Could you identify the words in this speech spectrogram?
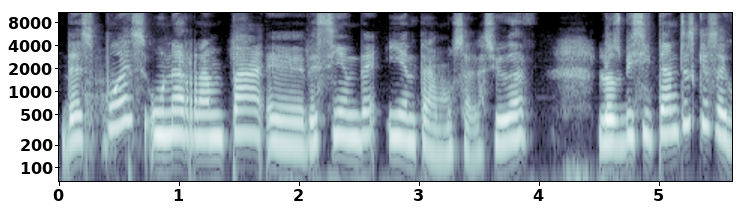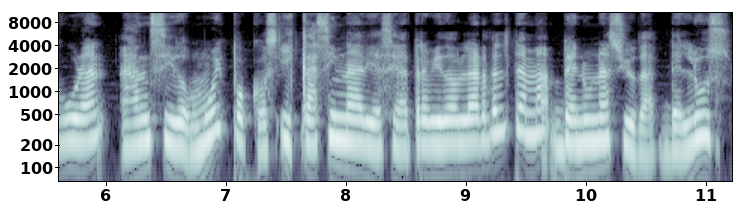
Después una rampa eh, desciende y entramos a la ciudad. Los visitantes que aseguran han sido muy pocos y casi nadie se ha atrevido a hablar del tema ven una ciudad de luz.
